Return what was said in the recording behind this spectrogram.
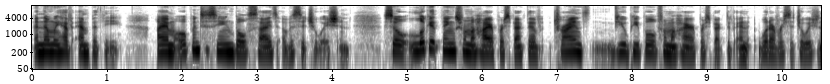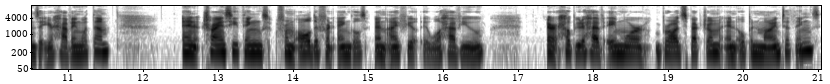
And then we have empathy. I am open to seeing both sides of a situation. So look at things from a higher perspective. Try and view people from a higher perspective and whatever situations that you're having with them. And try and see things from all different angles. And I feel it will have you or help you to have a more broad spectrum and open mind to things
